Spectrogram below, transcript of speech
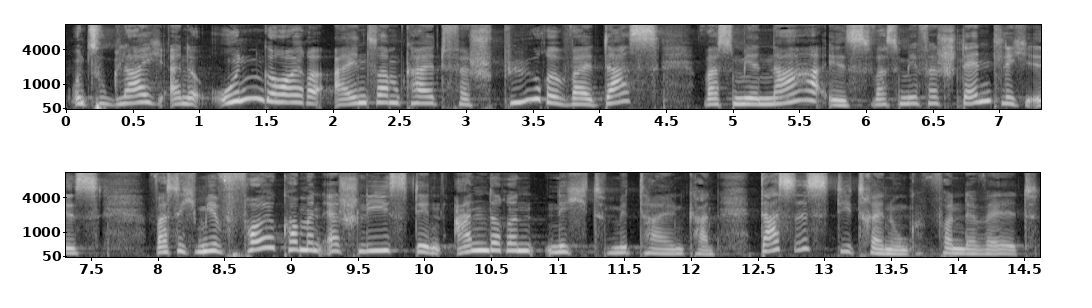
und zugleich eine ungeheure Einsamkeit verspüre, weil das, was mir nah ist, was mir verständlich ist, was sich mir vollkommen erschließt, den anderen nicht mitteilen kann. Das ist die Trennung von der Welt.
